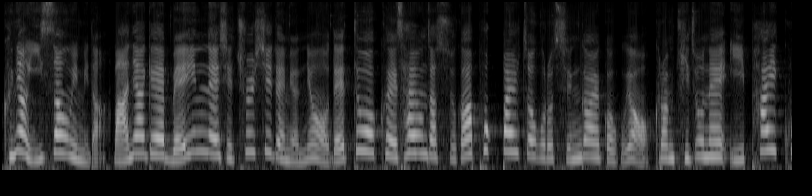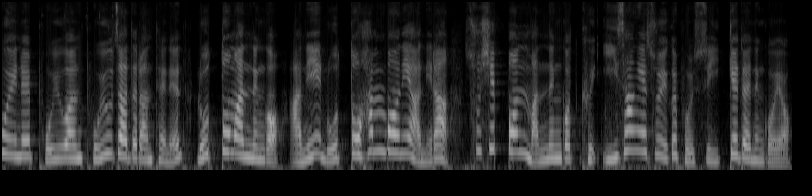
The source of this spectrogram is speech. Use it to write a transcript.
그냥 이 싸움입니다. 만약에 메인넷이 출시되면요, 네트워크의 사용자 수가 폭발적으로 증가할 거고요. 그럼 기존에 이 파이코인을 보유한 보유자들한테는 로또 맞는 거, 아니, 로또 한 번이 아니라 수십 번 맞는 것 그 이상의 수익을 볼 수 있게 되는 거예요.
